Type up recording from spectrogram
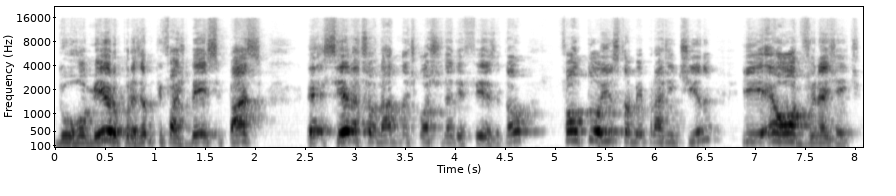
do Romero, por exemplo, que faz bem esse passe, é, ser acionado nas costas da defesa. Então, faltou isso também para a Argentina. E é óbvio, né, gente?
